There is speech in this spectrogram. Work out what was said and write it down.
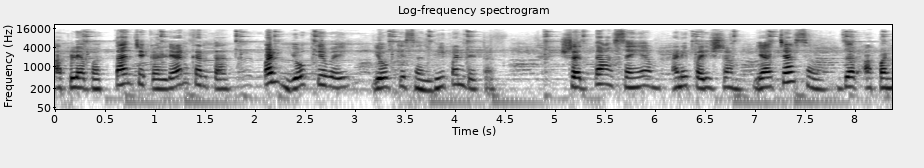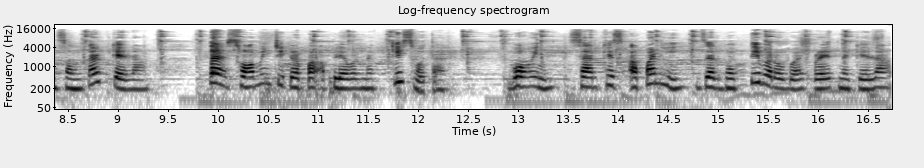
आपल्या भक्तांचे कल्याण करतात पण योग्य वेळी योग्य संधी पण देतात. श्रद्धा संयम आणि परिश्रम याच्यासह जर आपण संकल्प केला तर स्वामींची कृपा आपल्यावर नक्कीच होतात. गोविंद सारखेच आपणही जर भक्तीबरोबर प्रयत्न केला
